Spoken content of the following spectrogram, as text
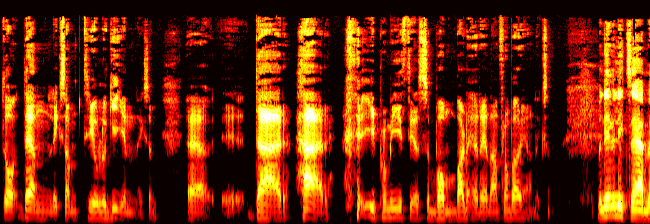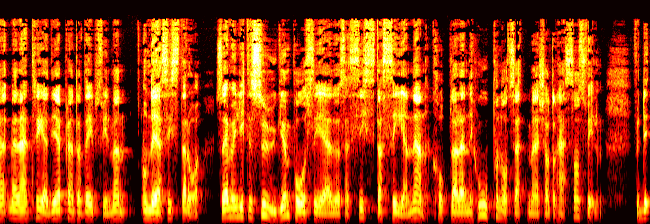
då, den liksom trilogin. Liksom. Eh, eh, där här i Prometheus så bombar det redan från början. Liksom. Men det är väl lite så här med, med den här tredje Planet of the Apes-filmen, om det är sista då, så är man ju lite sugen på att se vet, så här, sista scenen, kopplar den ihop på något sätt med Charlton Hestons film. För det,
